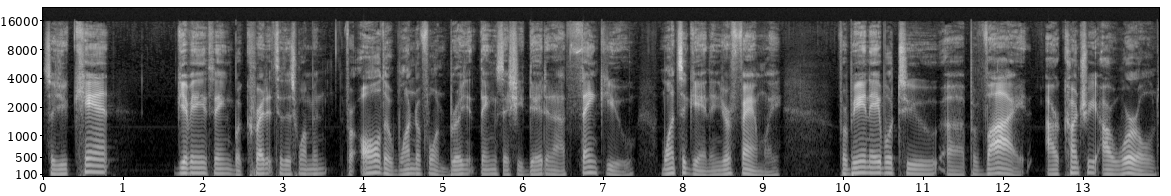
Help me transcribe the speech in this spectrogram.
So you can't give anything but credit to this woman for all the wonderful and brilliant things that she did. And I thank you once again and your family for being able to uh, provide our country, our world,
